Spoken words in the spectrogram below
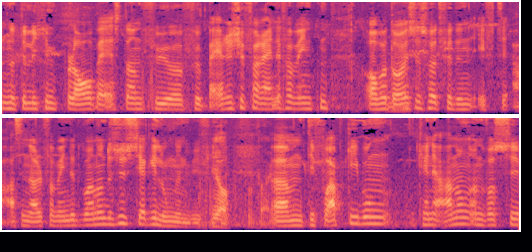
natürlich in Blau-Weiß dann für, für bayerische Vereine verwenden, aber Mhm. da ist es halt für den FC Arsenal verwendet worden und es ist sehr gelungen, wie finde. Ja, total. Ähm, die Farbgebung, keine Ahnung, an was sie,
